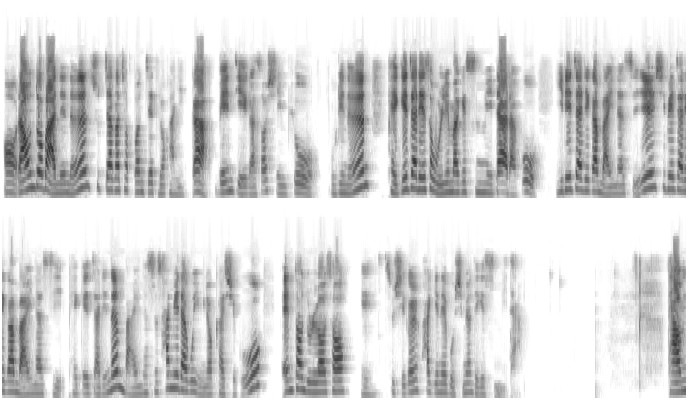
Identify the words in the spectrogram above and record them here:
어, roundup 안에는 숫자가 첫 번째 들어가니까 맨 뒤에 가서 쉼표 우리는 100의 자리에서 올림하겠습니다. 라고 1의 자리가 마이너스 1, 10의 자리가 마이너스 2, 100의 자리는 마이너스 3이라고 입력하시고 엔터 눌러서 예, 수식을 확인해 보시면 되겠습니다. 다음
